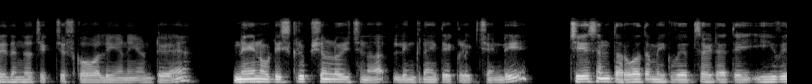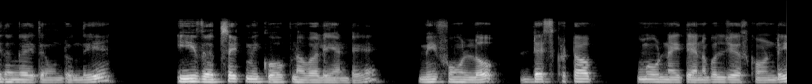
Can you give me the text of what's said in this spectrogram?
విధంగా చెక్ చేసుకోవాలి అని అంటే, నేను డిస్క్రిప్షన్‌లో ఇచ్చిన లింక్ని అయితే క్లిక్ చేయండి. చేసిన తర్వాత మీకు వెబ్‌సైట్ అయితే ఈ విధంగా అయితే ఉంటుంది. ఈ వెబ్‌సైట్ మీకు ఓపెన్ అవ్వాలి అంటే మీ ఫోన్‌లో డెస్క్‌టాప్ అయితే ఎనబుల్ చేసుకోండి.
